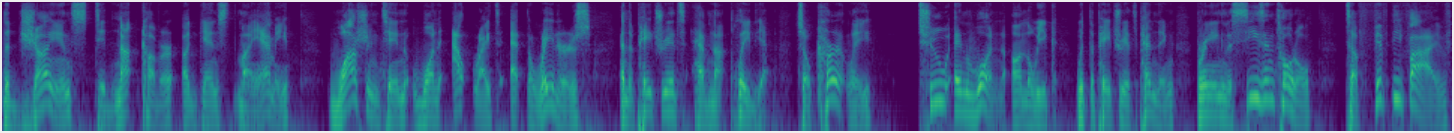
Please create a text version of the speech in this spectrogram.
The Giants did not cover against Miami. Washington won outright at the Raiders, and the Patriots have not played yet. So currently, two and one on the week with the Patriots pending, bringing the season total to 55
